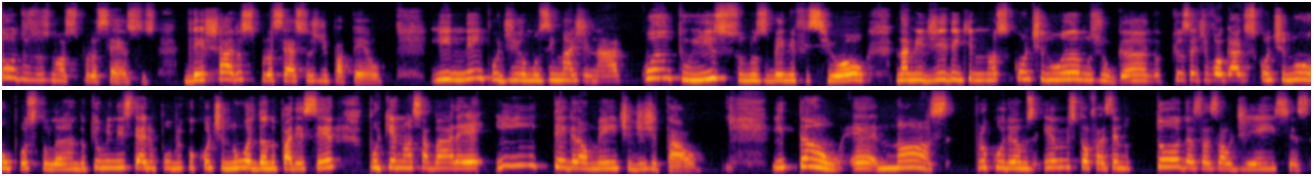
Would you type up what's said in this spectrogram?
todos os nossos processos, deixar os processos de papel. E nem podíamos imaginar quanto isso nos beneficiou na medida em que nós continuamos julgando, que os advogados continuam postulando, que o Ministério Público continua dando parecer, porque nossa vara é integralmente digital. Então, é, nós procuramos, eu estou fazendo todas as audiências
